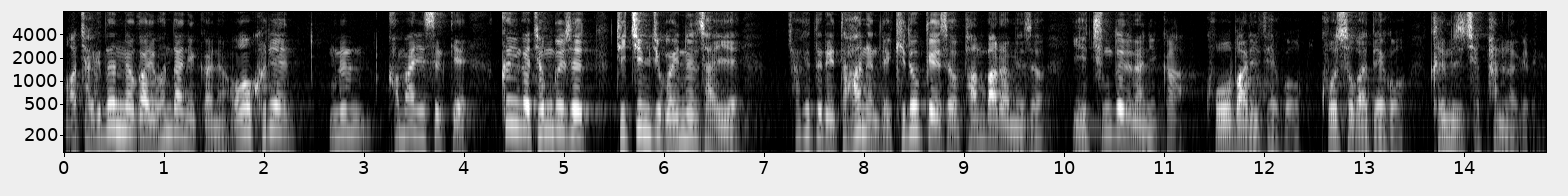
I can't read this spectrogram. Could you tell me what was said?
어, 자기 돈 내 가지고 한다니까요. 어 그래 우리는 가만히 있을게. 그러니까 정부에서 뒷짐지고 있는 사이에 자기들이 다 하는데 기독교에서 반발하면서 이게 충돌이 나니까 고발이 되고 고소가 되고 그러면서 재판을 하게 된 거예요.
